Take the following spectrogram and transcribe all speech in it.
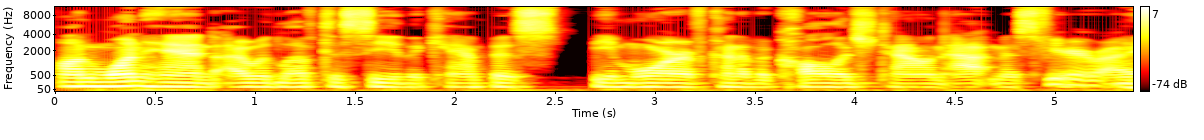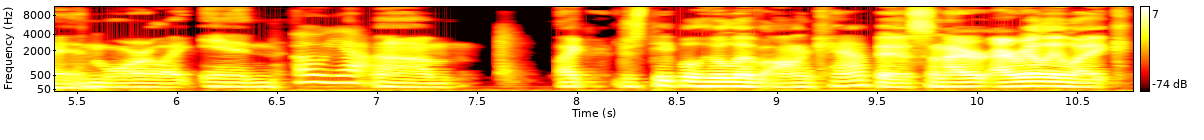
on one hand, I would love to see the campus be more of kind of a college town atmosphere, right? Mhm. And more like in, Oh yeah. um, like just people who live on campus. And I, I really like,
